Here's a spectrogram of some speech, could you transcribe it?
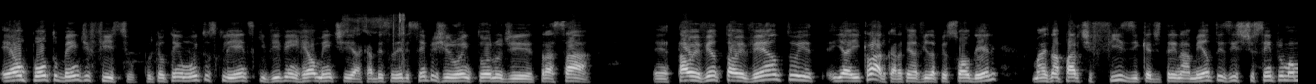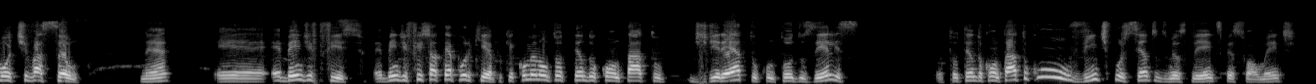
é um ponto bem difícil, porque eu tenho muitos clientes que vivem realmente, a cabeça deles sempre girou em torno de traçar é, tal evento, tal evento, e, e aí, claro, o cara tem a vida pessoal dele, mas na parte física de treinamento existe sempre uma motivação, né? É, é bem difícil. É bem difícil até por quê? Porque como eu não estou tendo contato direto com todos eles, eu estou tendo contato com 20% dos meus clientes pessoalmente.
